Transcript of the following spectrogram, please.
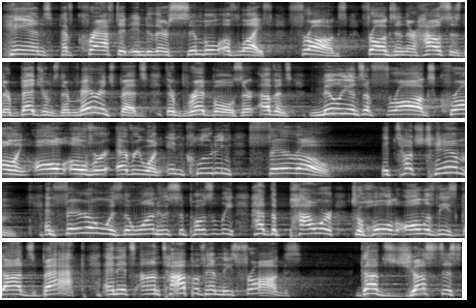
hands have crafted into their symbol of life frogs, frogs in their houses, their bedrooms, their marriage beds, their bread bowls, their ovens, millions of frogs crawling all over everyone, including Pharaoh. It touched him. And Pharaoh was the one who supposedly had the power to hold all of these gods back. And it's on top of him, these frogs. God's justice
